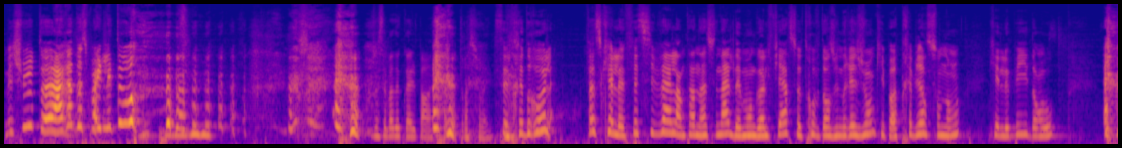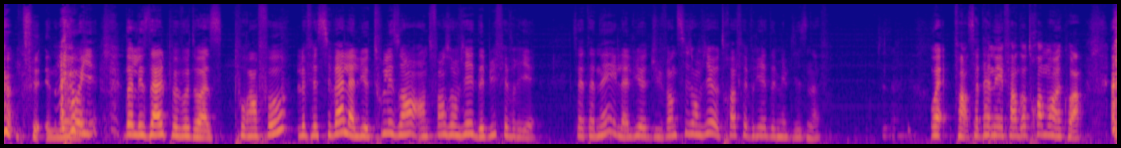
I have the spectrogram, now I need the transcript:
Mais chut, euh, arrête de spoiler tout Je sais pas de quoi elle parle, je peux te rassurer. C'est très drôle parce que le Festival international des montgolfières se trouve dans une région qui porte très bien son nom, qui est le pays d'en haut. C'est énorme. oui, dans les Alpes vaudoises. Pour info, le festival a lieu tous les ans entre fin janvier et début février. Cette année, il a lieu du 26 janvier au 3 février 2019. Ouais, enfin cette année, enfin dans trois mois quoi.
